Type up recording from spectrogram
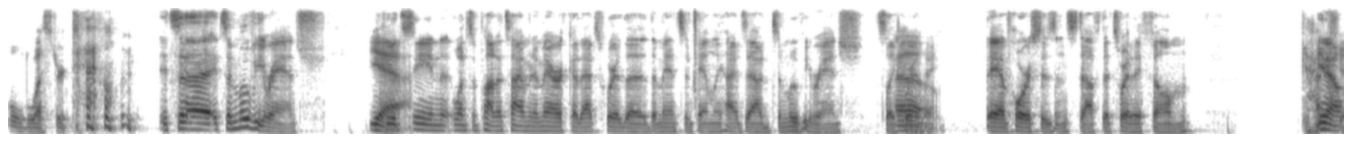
old western town. it's a it's a movie ranch. Yeah. You'd seen Once Upon a Time in America. That's where the the Manson family hides out. It's a movie ranch. It's like where they oh. they have horses and stuff. That's where they film. Gotcha. You know,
